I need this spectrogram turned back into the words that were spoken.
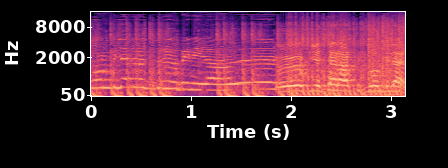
zombiler öldürüyor beni ya. Öf yeter artık zombiler.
